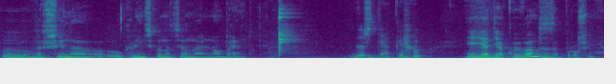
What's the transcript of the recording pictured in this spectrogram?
вершина українського національного бренду. Дуже дякую. Я дякую вам за запрошення.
